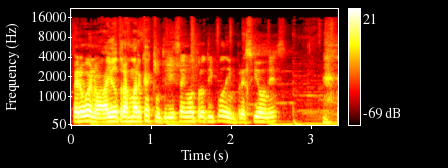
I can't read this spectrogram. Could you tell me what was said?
pero bueno, hay otras marcas que utilizan otro tipo de impresiones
